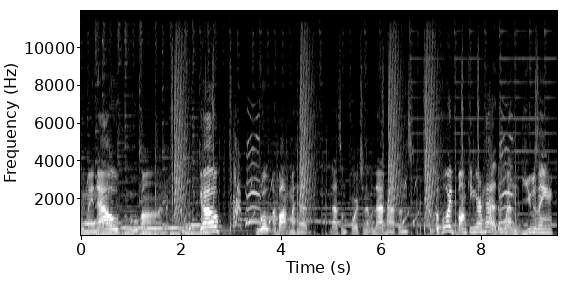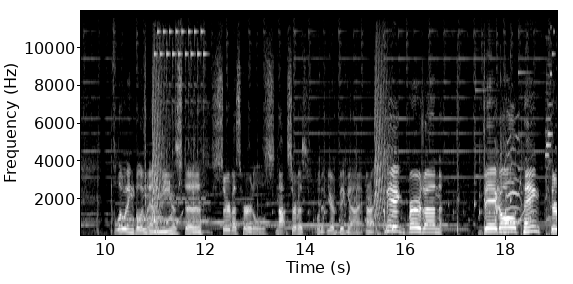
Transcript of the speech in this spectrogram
we may now move on. Go! Whoa, I bonked my head. That's unfortunate when that happens. Avoid bonking your head when using floating balloon enemies to serve as hurdles. Not serve as... You're a big guy. Alright, big version! Big ol' pink, they're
